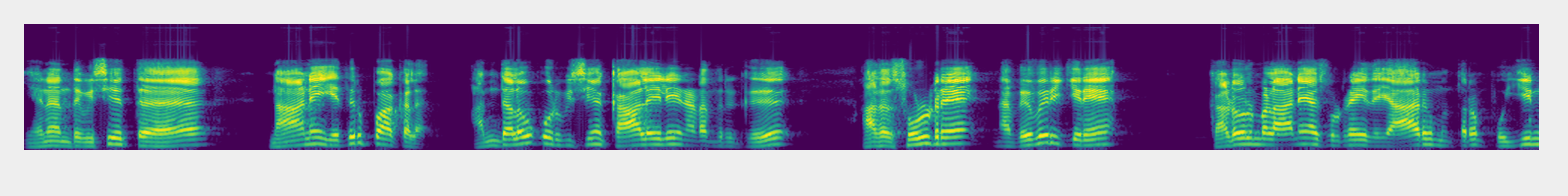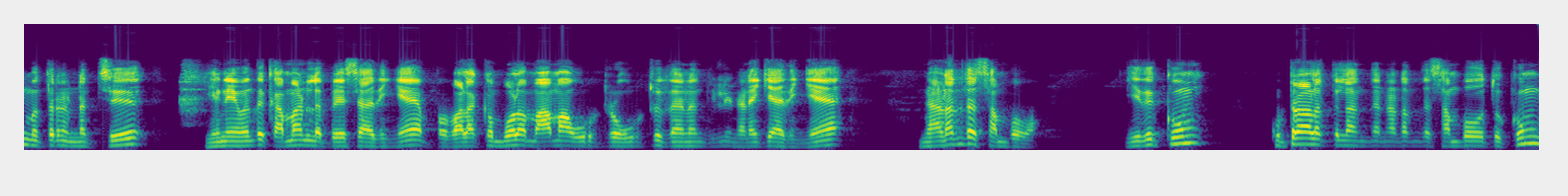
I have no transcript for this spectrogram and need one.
ஏன்னா இந்த விஷயத்த நானே எதிர்பார்க்கல. அந்த அளவுக்கு ஒரு விஷயம் காலையிலே நடந்திருக்கு. அதை சொல்கிறேன் நான் விவரிக்கிறேன். கடவுள் மேலே ஆணையாக சொல்கிறேன் இதை யாரும் மாத்திரம் பொய்யின் மாத்திரம் நினச்சி என்னை வந்து கமெண்டில் பேசாதீங்க. இப்போ வழக்கம் போல் மாமா உருட்டுற உருட்டு தானேன்னு சொல்லி நினைக்காதீங்க. நடந்த சம்பவம். இதுக்கும் குற்றாலத்தில் அந்த நடந்த சம்பவத்துக்கும்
